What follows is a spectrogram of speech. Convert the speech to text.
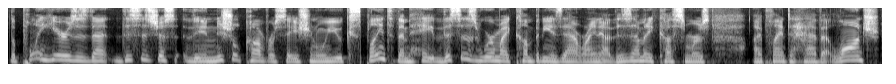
The point here is, is that this is just the initial conversation where you explain to them, hey, this is where my company is at right now. This is how many customers I plan to have at launch.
